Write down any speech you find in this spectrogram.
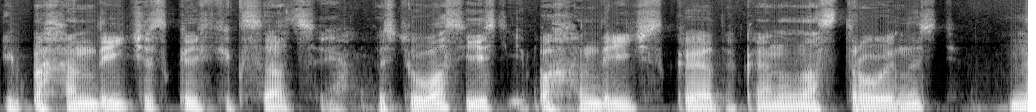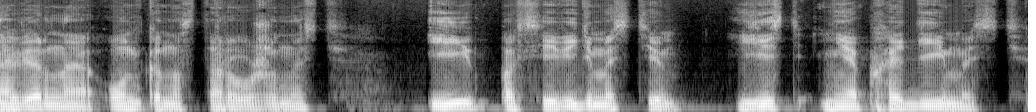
ипохондрической фиксации. То есть у вас есть ипохондрическая такая настроенность, наверное, онконастороженность, и, по всей видимости, есть необходимость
